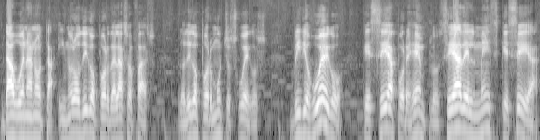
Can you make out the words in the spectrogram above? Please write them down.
da buena nota. Y no lo digo por The Last of Us, lo digo por muchos juegos. Videojuego que sea, por ejemplo, sea del mes que sea,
